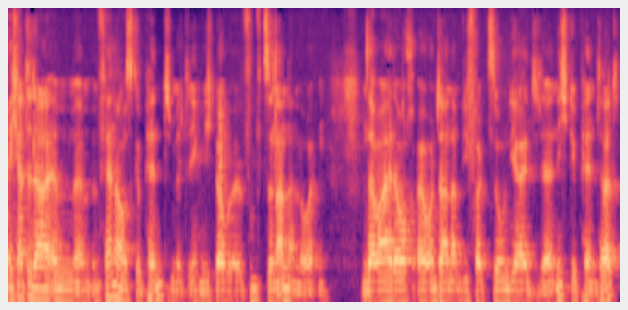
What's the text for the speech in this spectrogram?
Ich hatte da im, im Fanhaus gepennt mit irgendwie, ich glaube, 15 anderen Leuten. Und da war halt auch äh, unter anderem die Fraktion, die halt äh, nicht gepennt hat.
